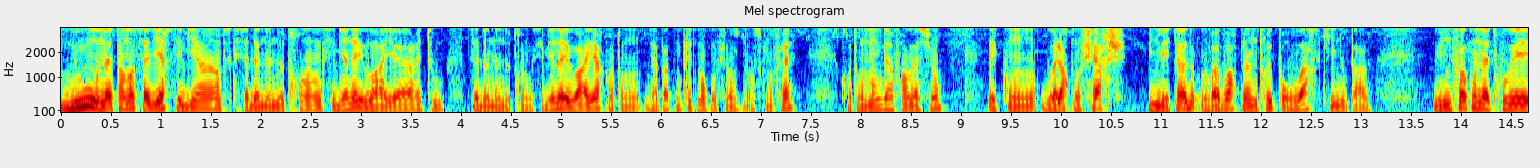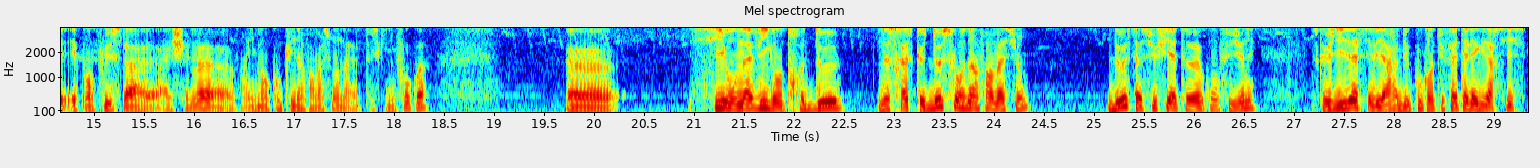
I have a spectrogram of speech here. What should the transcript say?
Nous, on a tendance à dire c'est bien parce que ça donne un autre angle, c'est bien d'aller voir ailleurs et tout, ça donne un autre angle. C'est bien d'aller voir ailleurs quand on n'a pas complètement confiance dans ce qu'on fait, quand on manque d'informations et qu'on ou alors qu'on cherche une méthode, on va voir plein de trucs pour voir ce qui nous parle. Mais une fois qu'on a trouvé et qu'en plus là à HME, euh, il manque aucune information, on a tout ce qu'il nous faut quoi. Euh, si on navigue entre deux, ne serait-ce que deux sources d'informations, deux, ça suffit à te confusionner. Ce que je disais, c'est dire du coup quand tu fais tel exercice,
